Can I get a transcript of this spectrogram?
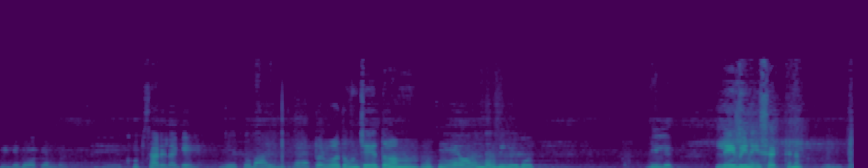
बिल्ले बहुत है अंदर। खूब सारे लगे। ये तो बाहर ही दिख रहा है। पर वो तो ऊँचे है तो हम ऊँचे है और अंदर भी है बहुत। बिल्ले। ले भी नहीं सकते ना। तो-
